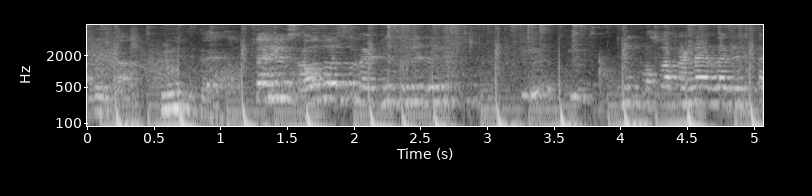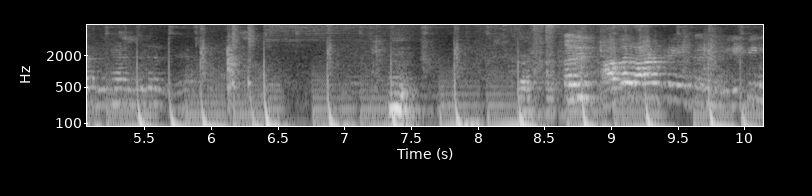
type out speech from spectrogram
अरे यार क्यों नहीं पीता है sir you South also made this little नहीं पापा ठंडा वाला ड्रिंक तक नहीं अंदर हम्म सर फादर आर ट्रेन कर मीटिंग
